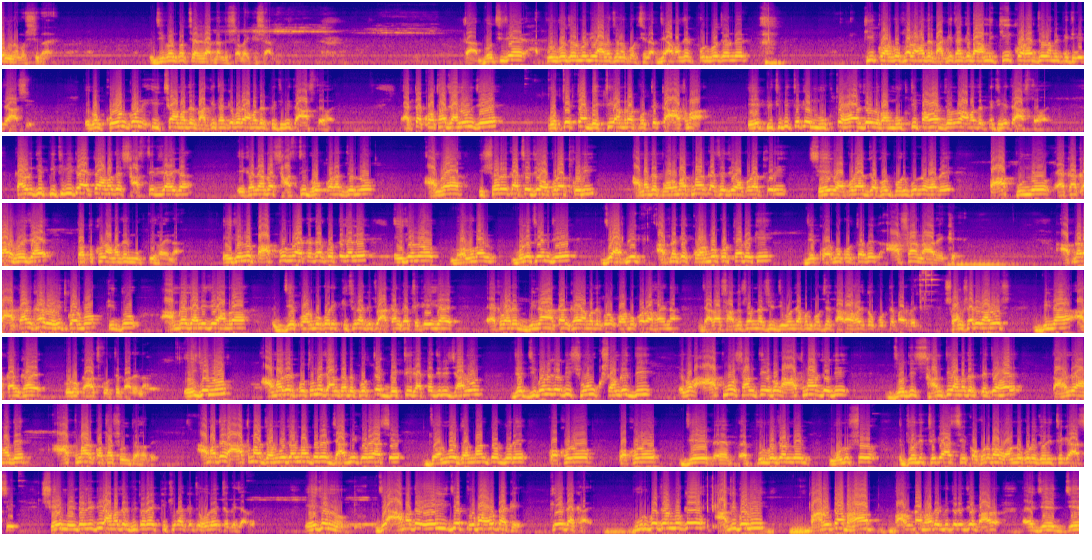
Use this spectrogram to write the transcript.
ওম নম শিবায়। জীবনপথ চ্যানেলে আপনাদের সবাইকে স্বাগত। তা বলছি যে, পূর্বজন্ম নিয়ে আলোচনা করছিলাম যে, আমাদের পূর্বজন্মের কি কর্মফল আমাদের বাকি থাকে বা আমি কি করার জন্য আমি পৃথিবীতে আসি? এবং কোন কোন ইচ্ছা আমাদের বাকি থাকে বলে আমাদের পৃথিবীতে আসতে হয়? একটা কথা জানুন যে, প্রত্যেকটা ব্যক্তি আমরা, প্রত্যেকটা আত্মা এই পৃথিবী থেকে মুক্ত হওয়ার জন্য বা মুক্তি পাওয়ার জন্য আমাদের পৃথিবীতে আসতে হয়। কারণ কি পৃথিবীটা একটা আমাদের শাস্তির জায়গা। এখানে আমরা শাস্তি ভোগ করার জন্য আমরা ঈশ্বরের কাছে যে অপরাধ করি, আমাদের পরমাত্মার কাছে যে অপরাধ করি, সেই অপরাধ যখন পরিপূর্ণভাবে পাপ পূর্ণ একাকার হয়ে যায়, ততক্ষণ আমাদের মুক্তি হয় না। এই জন্য পাপ পূর্ণ একাকার করতে গেলে এই জন্য ভগবান বলেছেন যে যে আপনি, আপনাকে কর্ম করতে হবে কি? যে কর্ম করতে হবে আশা না রেখে। আপনার আকাঙ্ক্ষা রহিত কর্ম কিন্তু আমরা জানি যে আমরা যে কর্ম করি, কিছু না কিছু আকাঙ্ক্ষা থেকেই যায়। একেবারে বিনা আকাঙ্ক্ষায় আমাদের কোনো কর্ম করা হয় না। যারা সাধু সন্ন্যাসীর জীবনযাপন করছে, তারা হয়তো করতে পারবেন। সংসারী মানুষ বিনা আকাঙ্ক্ষায় কোনো কাজ করতে পারে না। এই জন্য আমাদের প্রথমে জানতে হবে, প্রত্যেক ব্যক্তির একটা জিনিস জানুন, যে জীবনে যদি সুখ, সমৃদ্ধি এবং আত্মশান্তি এবং আত্মার যদি যদি শান্তি আমাদের পেতে হয়, তাহলে আমাদের আত্মার কথা শুনতে হবে। আমাদের আত্মা জন্ম জন্মান্তরের জার্নি করে আসে, জন্ম জন্মান্তর ধরে কখনো কখনো যে পূর্বজন্মে মনুষ্য জনিত থেকে আসছি, কখনো বা অন্য কোনো জনিত থেকে আসছি, সেই মেন্টালিটি আমাদের ভিতরে কিছু না কিছু হলেই থেকে যাবে। এই জন্য যে আমাদের এই যে প্রবাহটাকে কে দেখায়? পূর্বজন্মকে আমি বলি বারোটা ভাব বারোটা ভাবের ভিতরে যে যে যে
